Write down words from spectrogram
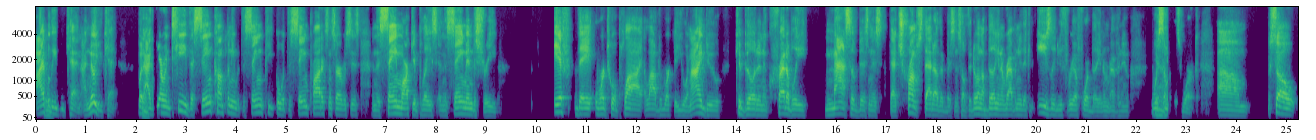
I mm. believe you can. I know you can. But. I guarantee the same company with the same people, with the same products and services, and the same marketplace and the same industry, if they were to apply a lot of the work that you and I do, could build an incredibly massive business that trumps that other business. So if they're doing a billion in revenue, they could easily do three or four billion in revenue with yeah. some of this work. Um, so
